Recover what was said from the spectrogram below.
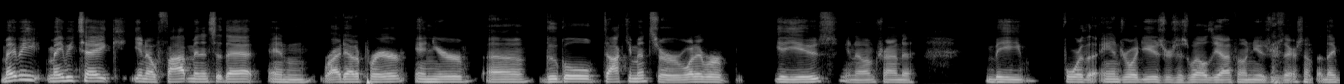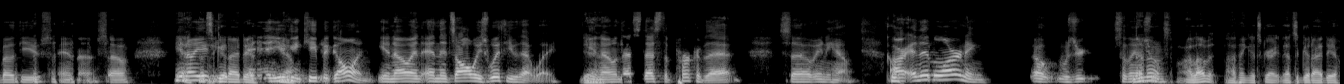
Maybe maybe take you know five minutes of that and write out a prayer in your uh, google documents or whatever you use. You know i'm trying to be for the android users as well as the iphone users there something they both use. And uh, so you yeah, know that's you, a good idea. and you yeah. can keep it going you know and, and it's always with you that way yeah. you know that's that's the perk of that so anyhow cool. all right and then learning oh was there something no, else no, i love it i think it's great that's a good idea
